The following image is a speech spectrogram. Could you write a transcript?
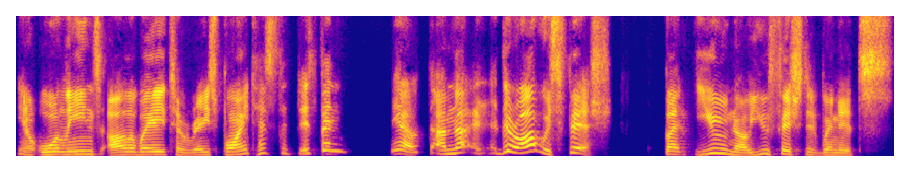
you know Orleans all the way to Race Point, has it's been you know I'm not. There are always fish, but you know you fished it when it's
